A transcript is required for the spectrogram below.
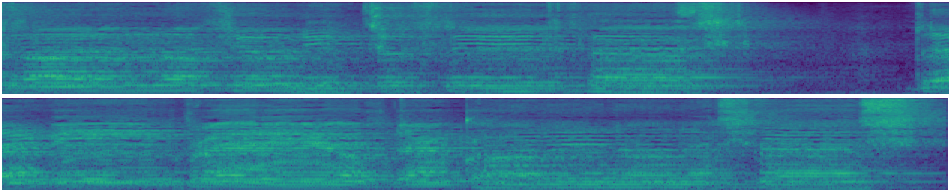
That's not enough, you need to feel fast. They're being pretty of their coming on express.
